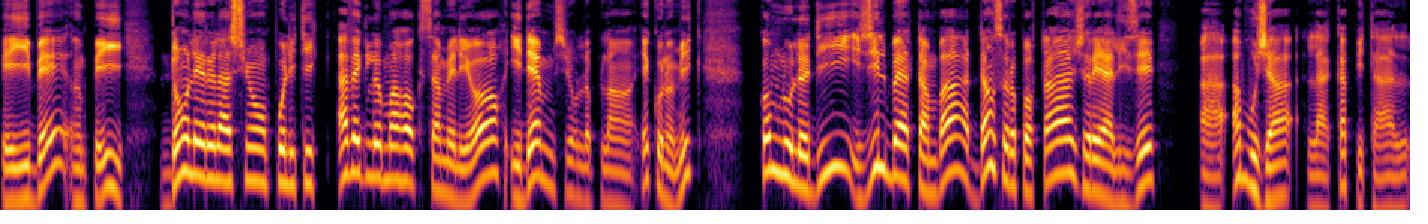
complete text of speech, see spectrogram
PIB, un pays dont les relations politiques avec le Maroc s'améliorent, idem sur le plan économique, comme nous le dit Gilbert Tamba dans ce reportage réalisé à Abuja, la capitale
